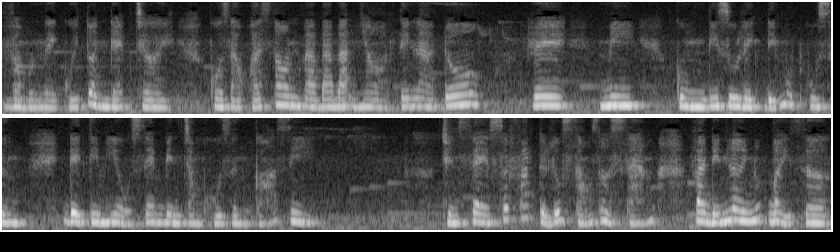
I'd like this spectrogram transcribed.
Vào một ngày cuối tuần đẹp trời, cô giáo khóa son và ba bạn nhỏ tên là Do, Re, Mi cùng đi du lịch đến một khu rừng để tìm hiểu xem bên trong khu rừng có gì. Chuyến xe xuất phát từ lúc 6 giờ sáng và đến nơi lúc 7 giờ.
